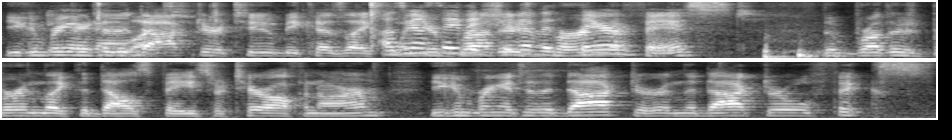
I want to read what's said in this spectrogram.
you can bring your her to the doctor too because like I was when gonna your say they brothers burn the face, the brothers burn like the doll's face or tear off an arm. You can bring it to the doctor and the doctor will fix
